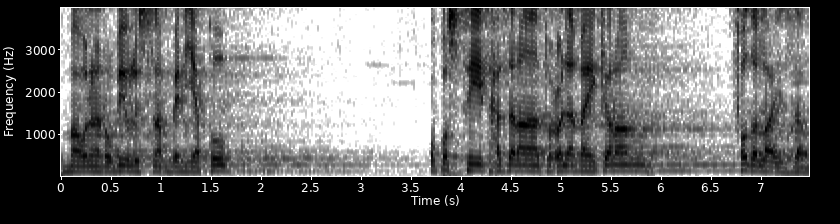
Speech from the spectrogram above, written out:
মাওলানা রবিউল ইসলাম বেন ইয়াকুব, উপস্থিত হাজারাত ওলামাই কেরাম ফদলা ইজাম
